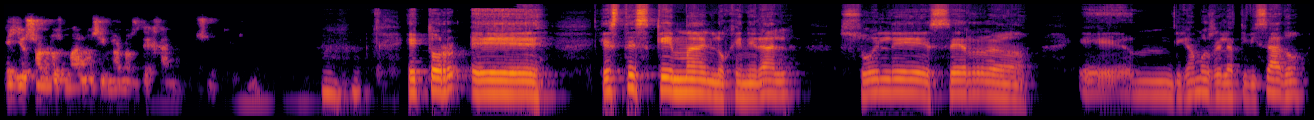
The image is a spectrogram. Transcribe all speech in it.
ellos son los malos y no nos dejan a nosotros. Héctor, eh, este esquema en lo general suele ser, eh, digamos, relativizado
